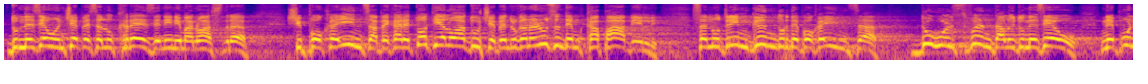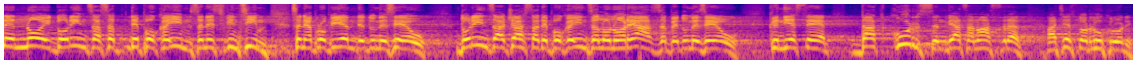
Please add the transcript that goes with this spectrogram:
Dumnezeu începe să lucreze în inima noastră și pocăința pe care tot El o aduce, pentru că noi nu suntem capabili să nutrim gânduri de pocăință. Duhul Sfânt al lui Dumnezeu ne pune în noi dorința să ne pocăim, să ne sfințim, să ne apropiem de Dumnezeu. Dorința aceasta de pocăință îl onorează pe Dumnezeu când este dat curs în viața noastră acestor lucruri.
